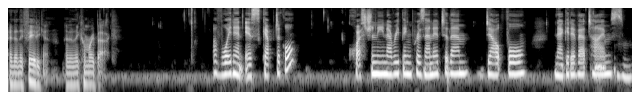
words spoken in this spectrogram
and then they fade again, and then they come right back. Avoidant is skeptical, questioning everything presented to them, doubtful, negative at times. Mhm.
